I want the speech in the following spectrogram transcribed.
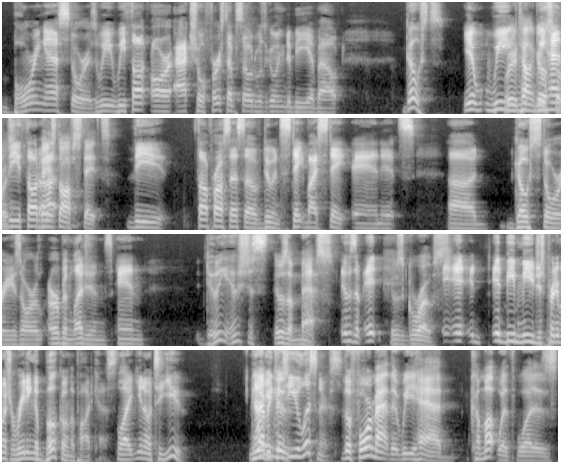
boring ass stories. We we thought our actual first episode was going to be about ghosts. Yeah, we We were telling we ghost had stories the thought based uh, off states. the thought process of doing state by state and it's uh, ghost stories or urban legends and doing it, it was just It was a mess. it was a it It was gross. it, it it'd be me just pretty much reading a book on the podcast, like you know, to you, Yeah, not even because to you listeners. the format that we had come up with was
